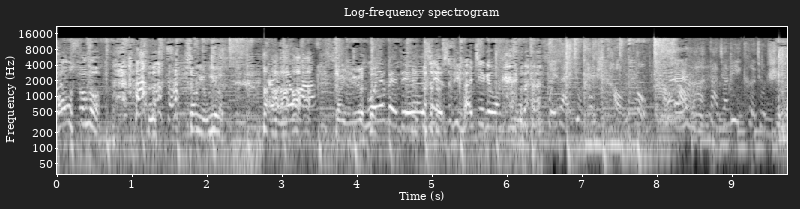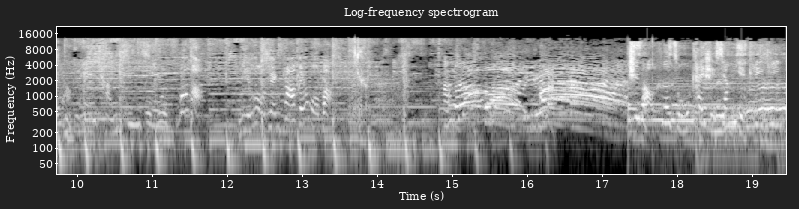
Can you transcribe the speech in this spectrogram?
好爽哦！想拥有。想拥有吗？想拥有。我也没得，这也是品牌借给我看的。回来就开始烤肉，烤好了大家立刻就吃掉，非常新鲜。妈妈，你后天扎给我吧。周末愉快。吃饱喝足，开始乡野 KTV。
